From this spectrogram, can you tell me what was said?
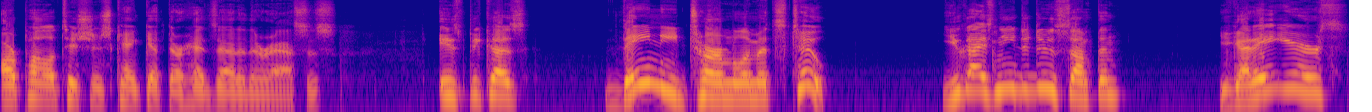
our politicians can't get their heads out of their asses is because they need term limits too. You guys need to do something. You got eight years.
